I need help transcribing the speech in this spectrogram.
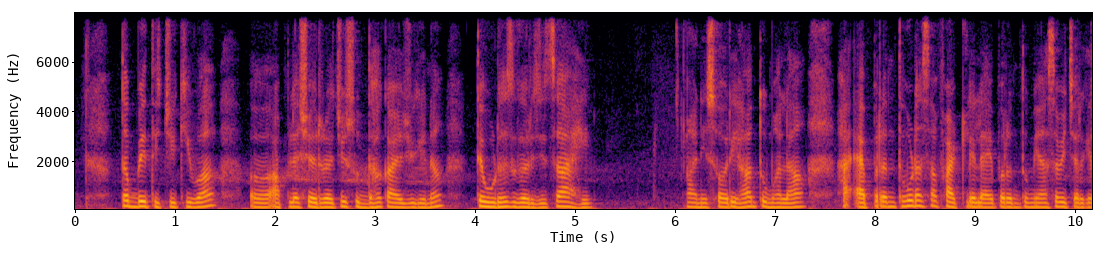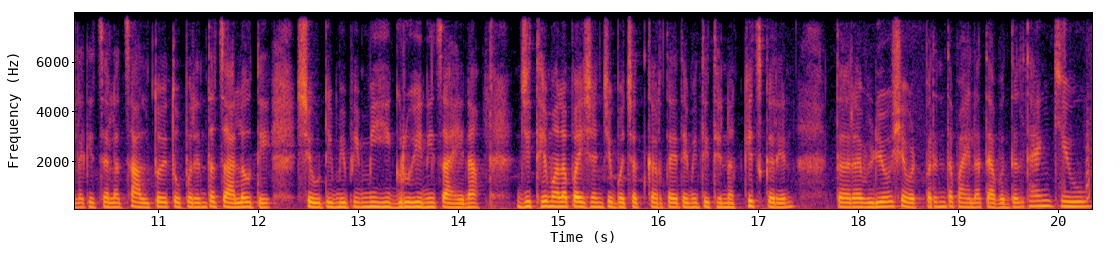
तब्येतीची किंवा आपल्या शरीराची सुद्धा काळजी घेणं तेवढंच गरजेचं आहे. आणि सॉरी हां तुम्हाला हा ॲपरन थोडासा फाटलेला आहे परंतु मी असा विचार केला की चला आहे तोपर्यंत चालवते. शेवटी मी मी ही गृहिणीच आहे ना. जिथे मला पैशांची बचत करता येते मी तिथे नक्कीच करेन. तर व्हिडिओ शेवटपर्यंत पाहिला त्याबद्दल थँक्यू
